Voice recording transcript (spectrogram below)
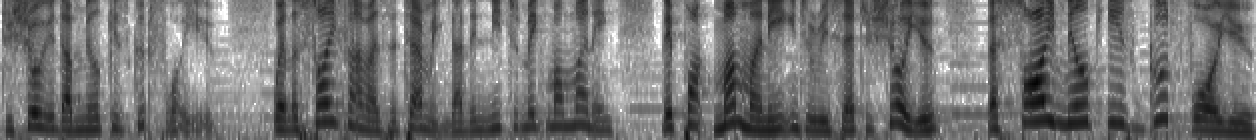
to show you that milk is good for you. When the soy farmers determine that they need to make more money, they pump more money into research to show you that soy milk is good for you,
